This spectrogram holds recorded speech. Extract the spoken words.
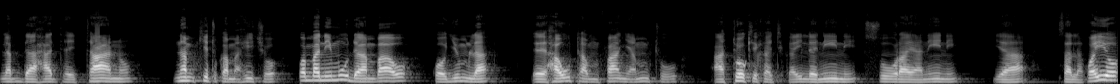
labda hata tano na kitu kama hicho kwamba ni muda ambao kwa ujumla e, hautamfanya mtu atoke katika ile nini sura ya nini ya sala. Kwa hiyo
